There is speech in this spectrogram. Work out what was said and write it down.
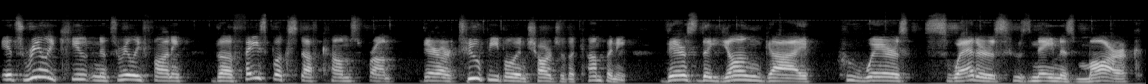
it's really cute and it's really funny. The Facebook stuff comes from there are two people in charge of the company. There's the young guy who wears sweaters whose name is Mark,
